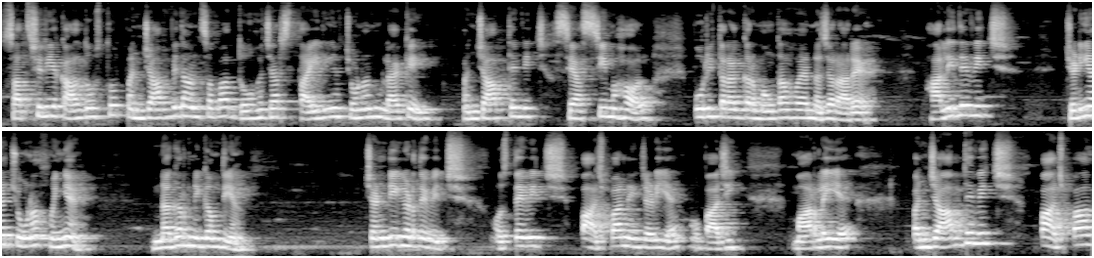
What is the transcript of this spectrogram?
ਸਤਿ ਸ਼੍ਰੀ ਅਕਾਲ ਦੋਸਤੋ, ਪੰਜਾਬ ਵਿਧਾਨ ਸਭਾ 2027 ਦੀਆਂ ਚੋਣਾਂ ਨੂੰ ਲੈ ਕੇ ਪੰਜਾਬ ਦੇ ਵਿੱਚ ਸਿਆਸੀ ਮਾਹੌਲ ਪੂਰੀ ਤਰ੍ਹਾਂ ਗਰਮਾਉਂਦਾ ਹੋਇਆ ਨਜ਼ਰ ਆ ਰਿਹਾ ਹੈ। ਹਾਲ ਹੀ ਦੇ ਵਿੱਚ ਜਿਹੜੀਆਂ ਚੋਣਾਂ ਹੋਈਆਂ ਨਗਰ ਨਿਗਮ ਦੀਆਂ, ਚੰਡੀਗੜ੍ਹ ਦੇ ਵਿੱਚ, ਉਸ ਦੇ ਵਿੱਚ ਭਾਜਪਾ ਨੇ ਜਿਹੜੀ ਹੈ, ਉਹ ਬਾਜੀ ਮਾਰ ਲਈ ਹੈ। ਪੰਜਾਬ ਦੇ ਵਿੱਚ ਭਾਜਪਾ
